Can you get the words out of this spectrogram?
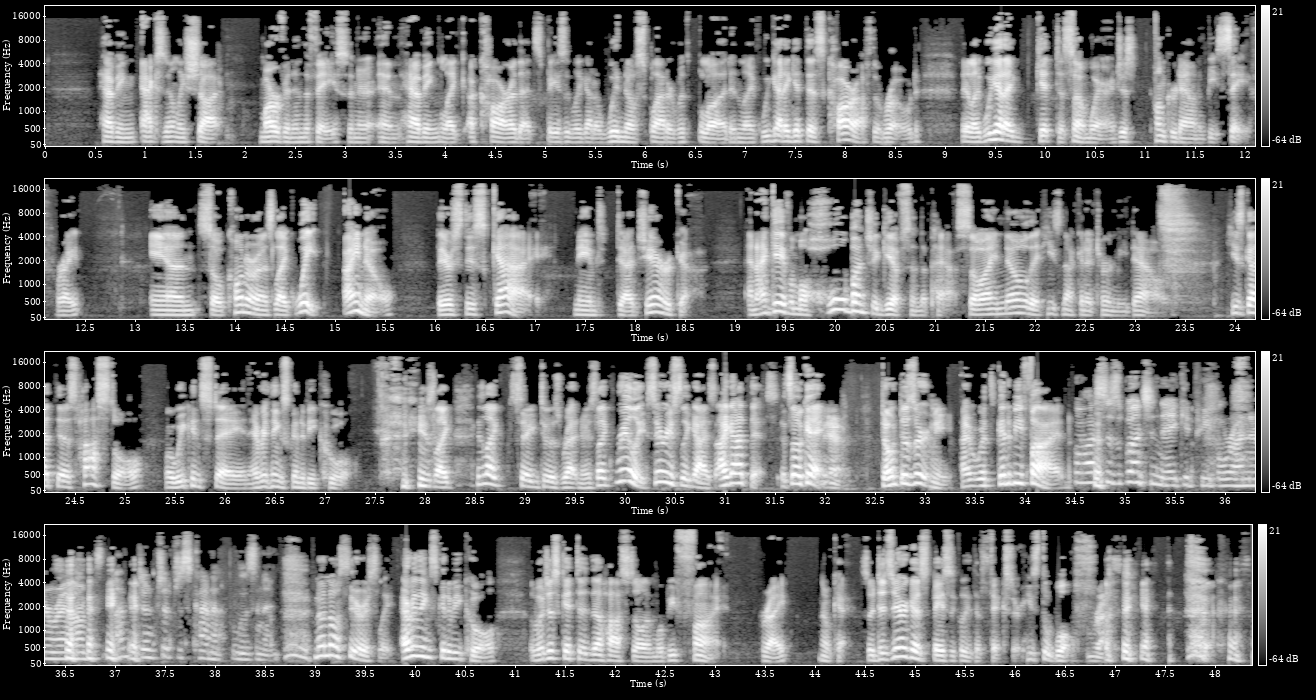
having accidentally shot Marvin in the face and, and having like a car that's basically got a window splattered with blood and like, we got to get this car off the road. They're like, we got to get to somewhere and just hunker down and be safe, right? And so Conora is like, wait, I know. There's this guy named Dajerga. And I gave him a whole bunch of gifts in the past, so I know that he's not going to turn me down. He's got this hostel where we can stay and everything's going to be cool. he's like, he's like saying to his retinue, he's like, really, seriously, guys, I got this. It's okay. Yeah. Don't desert me. I, it's going to be fine. Boss, there's a bunch of naked people running around. I'm, I'm just kind of losing it. No, no, seriously. Everything's going to be cool. We'll just get to the hostel and we'll be fine, right? Okay. So Dajerga is basically the fixer. He's the wolf. Right.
